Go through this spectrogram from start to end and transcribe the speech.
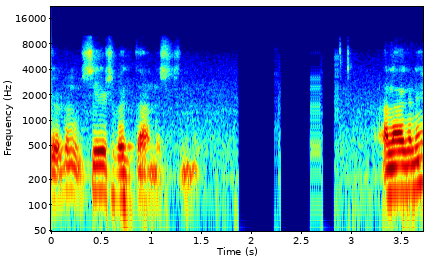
చేయడం విశేష ఫలితాన్ని ఇస్తుంది. అలాగనే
